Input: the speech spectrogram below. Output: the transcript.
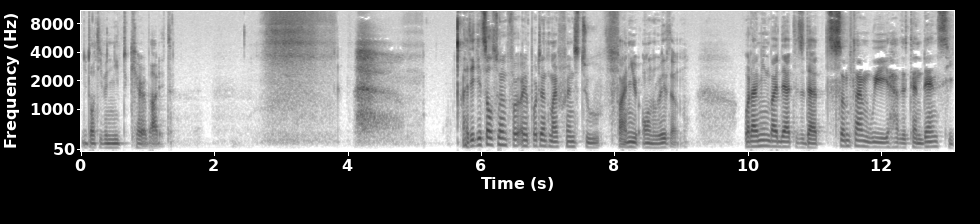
you don't even need to care about it. I think it's also important, my friends, to find your own rhythm. What I mean by that is that sometimes we have the tendency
